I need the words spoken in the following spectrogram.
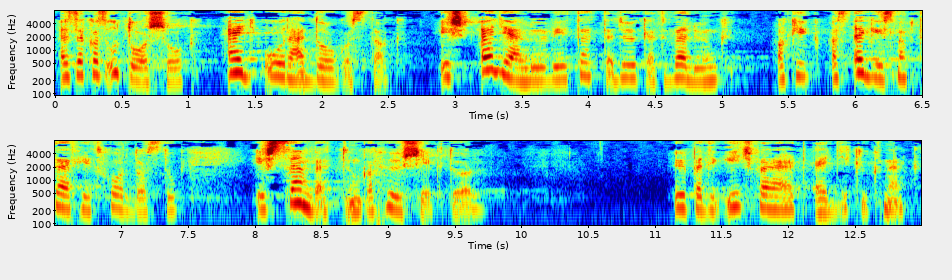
Ezek az utolsók egy órát dolgoztak, és egyenlővé tetted őket velünk, akik az egész nap terhét hordoztuk, és szenvedtünk a hőségtől. Ő pedig így felelt egyiküknek.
